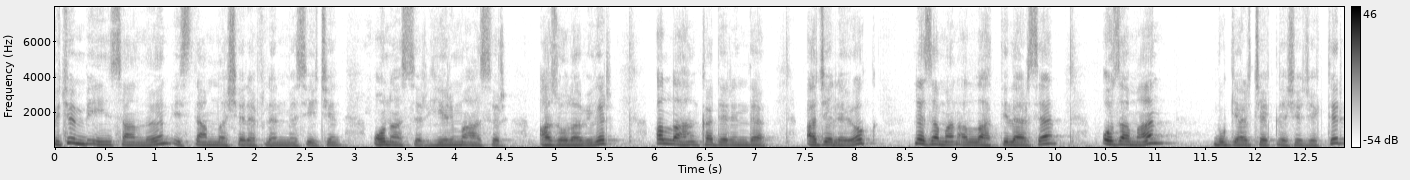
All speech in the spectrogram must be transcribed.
Bütün bir insanlığın İslam'la şereflenmesi için 10 asır, 20 asır az olabilir. Allah'ın kaderinde acele yok. Ne zaman Allah dilerse o zaman bu gerçekleşecektir.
